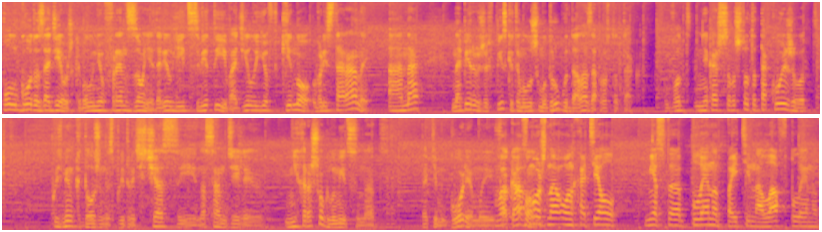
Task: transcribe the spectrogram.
полгода за девушкой, был у нее в френд-зоне, дарил ей цветы, водил ее в кино, в рестораны, а она на первой же вписке твоему лучшему другу дала за просто так. Вот, мне кажется, вот что-то такое же вот Кузьменко должен испытывать сейчас, и на самом деле нехорошо глумиться над таким горем и факапом. Возможно, он хотел вместо Planet пойти на Love Planet,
